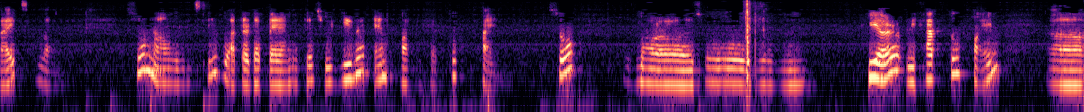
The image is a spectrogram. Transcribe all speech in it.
bytes long. So now we'll see what are the parameters we given and what we have to find. So, uh, so um, here we have to find uh,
